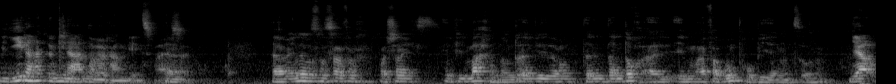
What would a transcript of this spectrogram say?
jeder hat irgendwie eine andere Herangehensweise. Ja. am Ende muss man es einfach wahrscheinlich irgendwie machen und irgendwie dann, dann doch eben einfach rumprobieren und so. Ne? Ja,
